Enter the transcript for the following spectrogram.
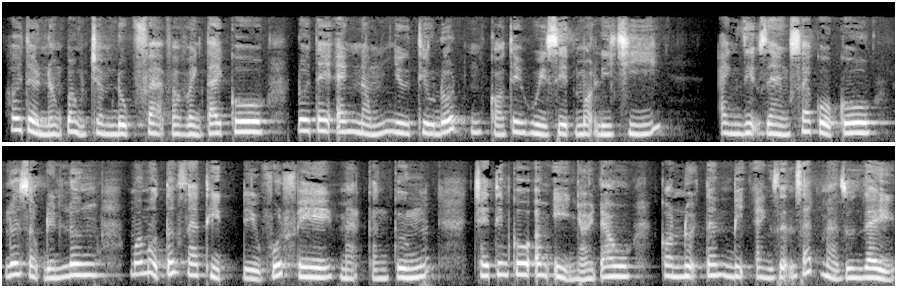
Hơi thở nóng bỏng trầm đục phả vào vành tay cô, đôi tay anh nóng như thiêu đốt có thể hủy diệt mọi lý trí. Anh dịu dàng xoa cổ cô, lướt dọc đến lưng, mỗi một tấc da thịt đều vuốt ve mà căng cứng. Trái tim cô âm ỉ nhói đau, còn nội tâm bị anh dẫn dắt mà run rẩy.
